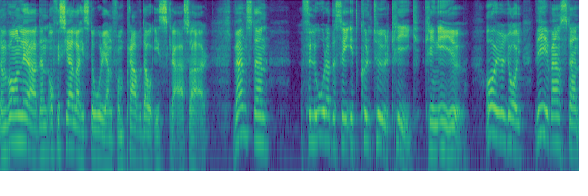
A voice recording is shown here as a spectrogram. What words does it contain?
Den vanliga, den officiella historien från Pravda och Iskra är så här. Vänstern förlorade sig i ett kulturkrig kring EU. Oj, oj, oj, vi i vänstern,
